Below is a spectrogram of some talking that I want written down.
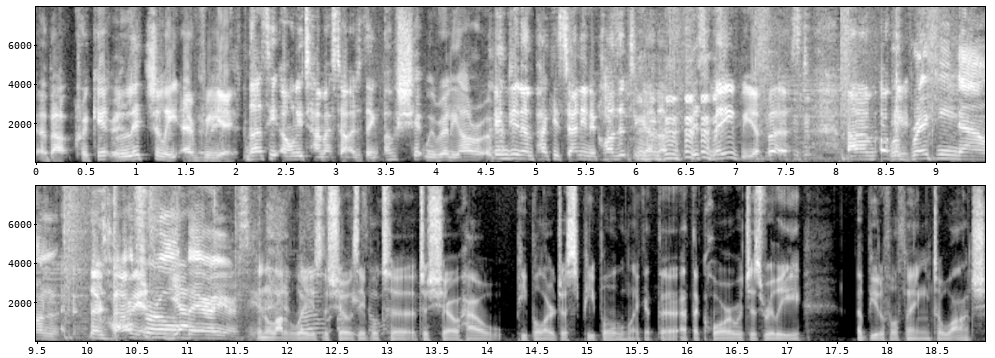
about cricket literally every year. That's the only time I started to think, oh shit, we really are Indian and Pakistani in a closet together. this may be a first. Um, okay. We're breaking down Those barriers, cultural yeah. barriers here. in a lot of ways, the oh, show is able to to show how people are just people, like at the at the core, which is really a beautiful thing to watch.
